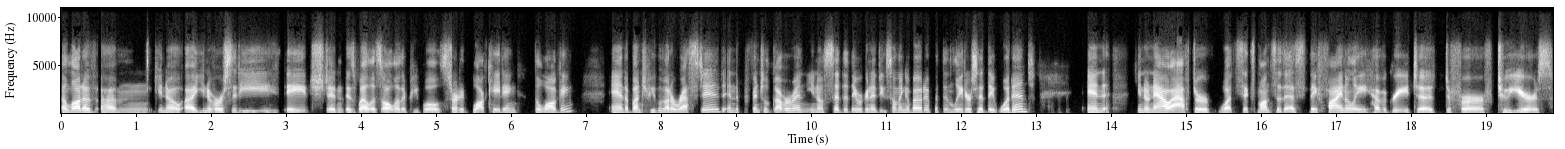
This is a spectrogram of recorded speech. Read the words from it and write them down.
a lot of um, you know uh, university aged and as well as all other people started blockading the logging and a bunch of people got arrested and the provincial government you know said that they were going to do something about it but then later said they wouldn't and you know now after what six months of this they finally have agreed to defer two years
